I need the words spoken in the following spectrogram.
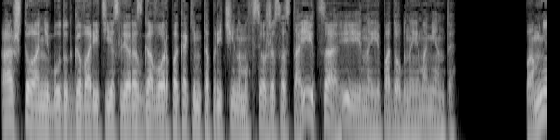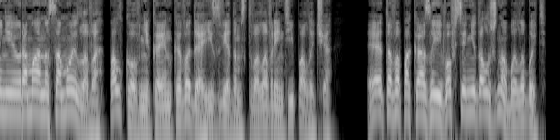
а что они будут говорить, если разговор по каким-то причинам все же состоится, и иные подобные моменты. По мнению Романа Самойлова, полковника НКВД из ведомства Лаврентия Палыча, этого показа и вовсе не должно было быть.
